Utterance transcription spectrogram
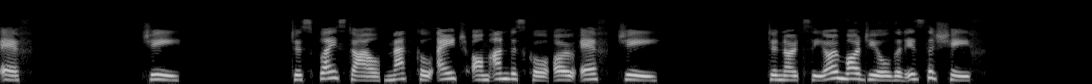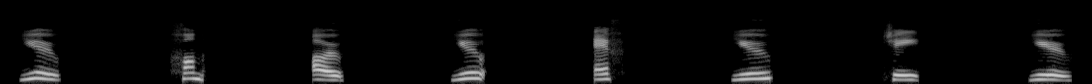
F G display style mathcal h om underscore o f g. Denotes the O module that is the sheaf. U. Hom. O. U. F. U. G. U.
